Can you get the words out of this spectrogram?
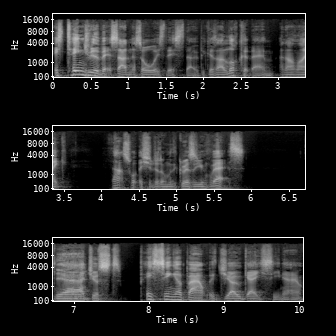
It's tinged with a bit of sadness, always this, though, because I look at them and I'm like, that's what they should have done with Grizzly Young Vets. And Yeah. they're just pissing about with Joe Gacy now.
